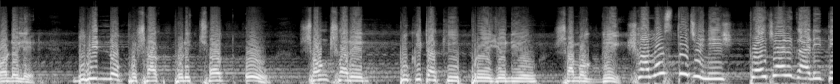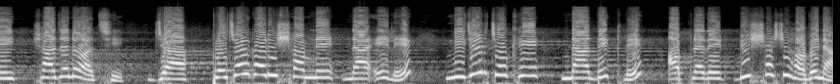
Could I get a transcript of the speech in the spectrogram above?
মডেলের বিভিন্ন পোশাক পরিচ্ছদ ও সংসারের টুকিটাকি প্রয়োজনীয় সামগ্রী। সমস্ত জিনিস প্রচার গাড়িতেই সাজানো আছে, যা প্রচার গাড়ির সামনে না এলে, নিজের চোখে না দেখলে আপনাদের বিশ্বাসই হবে না।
